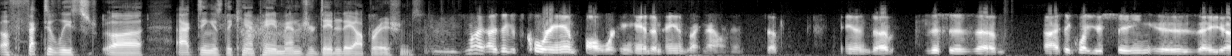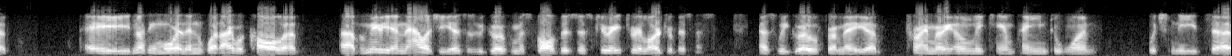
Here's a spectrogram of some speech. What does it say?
effectively uh, acting as the campaign manager, day to day operations? I think it's Corey and Paul working hand in hand right now, and so, and uh, this is. I think what you're seeing is a uh, a nothing more than what I would call a uh, but maybe an analogy is as we grow from a small business to a to a larger business, as we grow from a uh, primary only campaign to one which needs uh,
